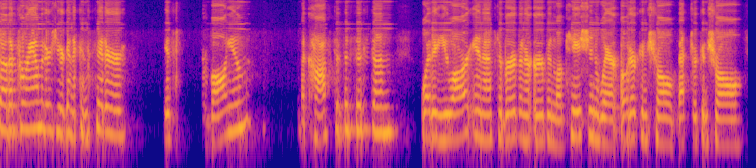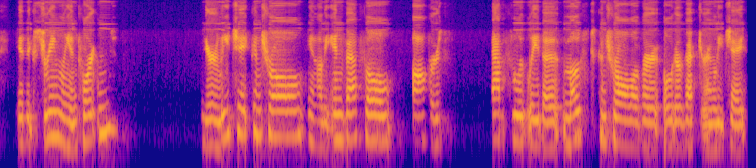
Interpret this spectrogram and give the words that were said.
So the parameters you're going to consider is volume, the cost of the system, whether you are in a suburban or urban location where odor control, vector control is extremely important. Your leachate control, you know, the in-vessel offers absolutely the most control over odor, vector, and leachate.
